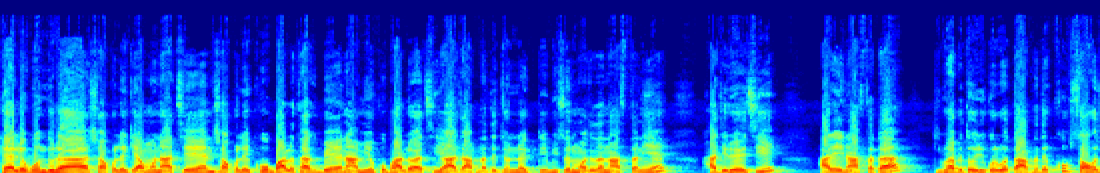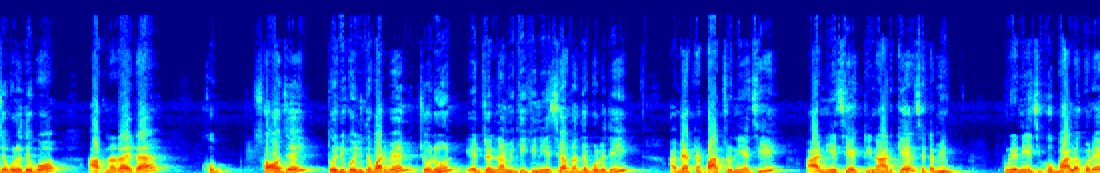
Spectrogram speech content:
হ্যালো বন্ধুরা, সকলে কেমন আছেন? সকলে খুব ভালো থাকবেন, আমিও খুব ভালো আছি। আজ আপনাদের জন্য একটি ভীষণ মজাদার নাস্তা নিয়ে হাজির হয়েছি। আর এই নাস্তাটা কীভাবে তৈরি করব তা আপনাদের খুব সহজে বলে দেব। আপনারা এটা খুব সহজেই তৈরি করে নিতে পারবেন। চলুন, এর জন্য আমি কি কি নিয়েছি আপনাদের বলে দিই। আমি একটা পাত্র নিয়েছি, আর নিয়েছি একটি নারকেল, সেটা আমি কুড়ে নিয়েছি খুব ভালো করে।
